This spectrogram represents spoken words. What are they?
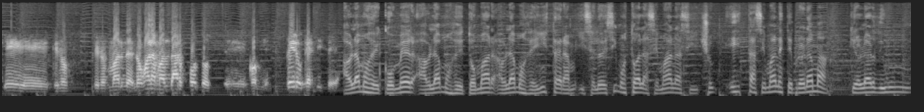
que, que nos que nos, manda- nos van a mandar fotos eh, comiendo. Espero que así sea. Hablamos de comer, hablamos de tomar, hablamos de Instagram y se lo decimos todas las semanas. Y yo esta semana, este programa, quiero hablar de un-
